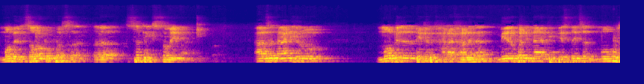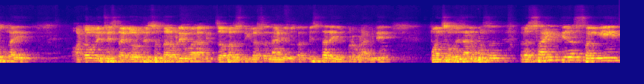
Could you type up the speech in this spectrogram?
मोबाइल चलाउनु पर्छ तर सठिक समयमा। आज नानीहरू मोबाइल भेटेर खाना खाँदैन। मेरो पनि नाति त्यस्तै छ म उसलाई हटाउने चेष्टा गर्दैछु तर पनि उहाँ अलिक जबरजस्ती गर्छ नानीहरू। तर बिस्तारै यो कुरोबाट हामीले पन्छाउँदै जानुपर्छ। र साहित्य सङ्गीत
